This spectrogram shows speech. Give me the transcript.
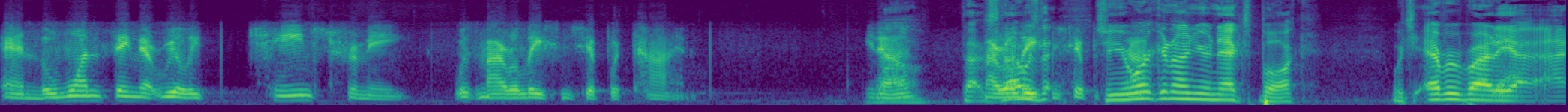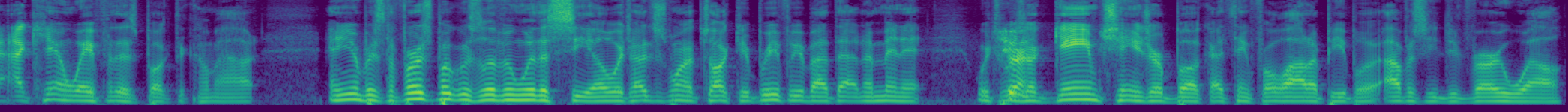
And the one thing that really changed for me was my relationship with time. You know, wow. that, my so relationship. The, so you're time. working on your next book which everybody, yeah. I, I can't wait for this book to come out. And you know, because the first book was Living with a Seal, which I just want to talk to you briefly about that in a minute, which sure. was a game changer book, I think, for a lot of people. Obviously, did very well.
